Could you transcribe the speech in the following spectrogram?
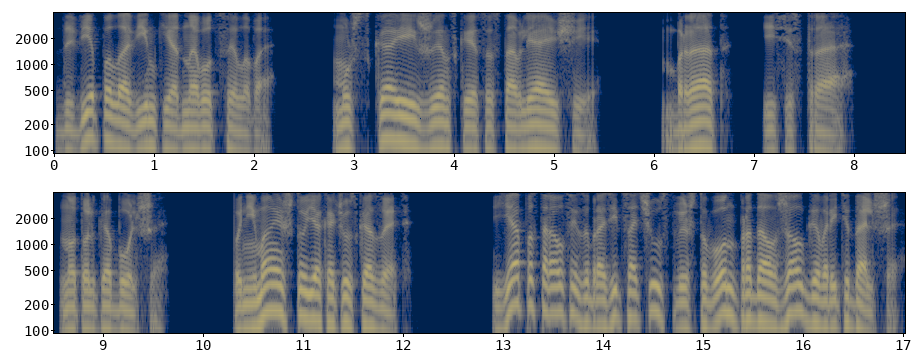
Две половинки одного целого. Мужская и женская составляющие. Брат и сестра. Но только больше. Понимаешь, что я хочу сказать? Я постарался изобразить сочувствие, чтобы он продолжал говорить и дальше.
